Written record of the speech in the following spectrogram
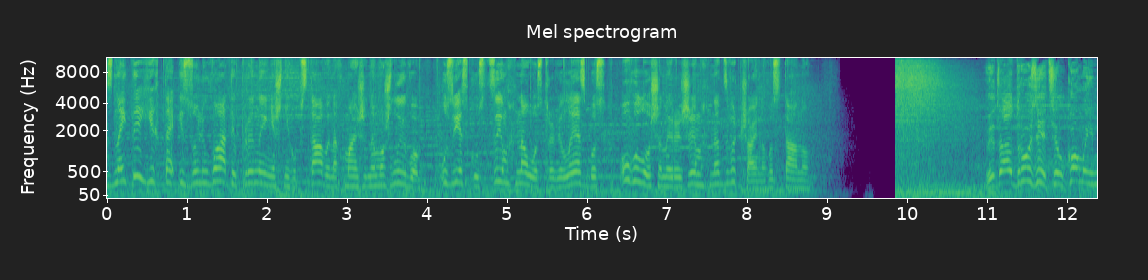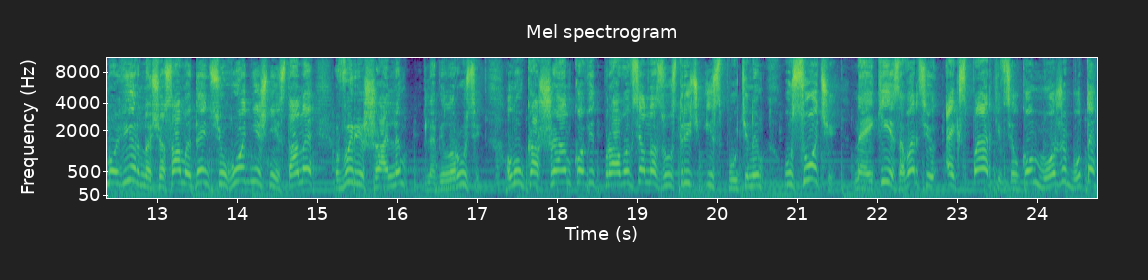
Знайти їх та ізолювати при нинішніх обставинах майже неможливо. У зв'язку з цим на острові Лесбос оголошений режим надзвичайного стану. Вітаю, друзі! Цілком ймовірно, що саме день сьогоднішній стане вирішальним для Білорусі. Лукашенко відправився на зустріч із Путіним у Сочі, на якій, за версією експертів, цілком може бути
